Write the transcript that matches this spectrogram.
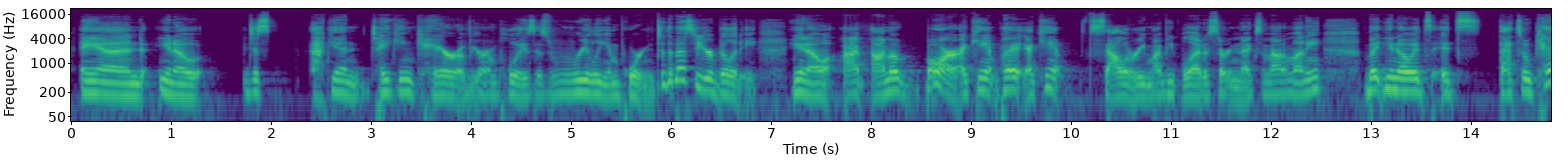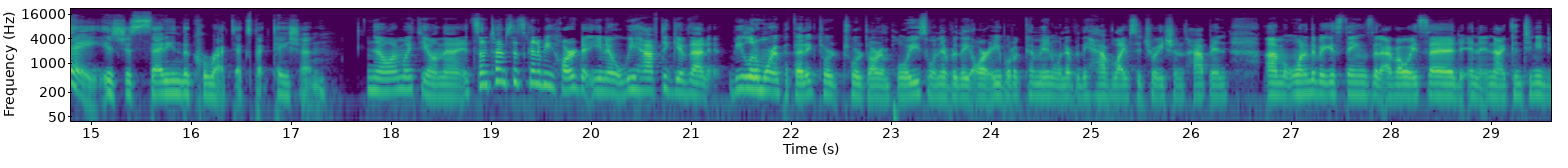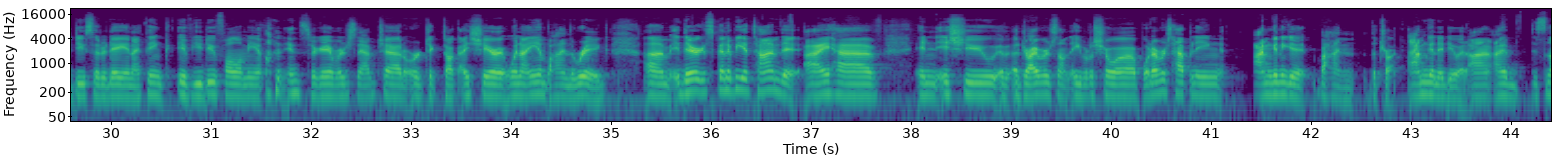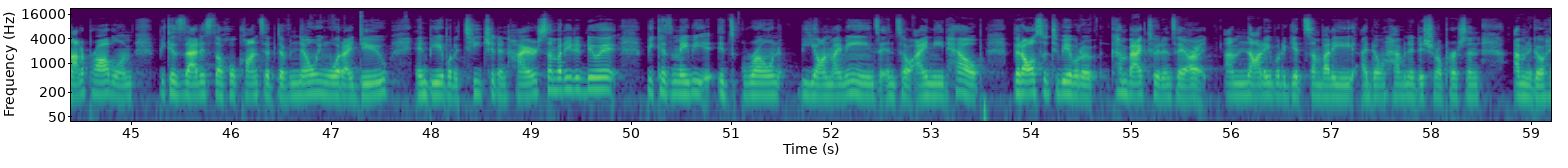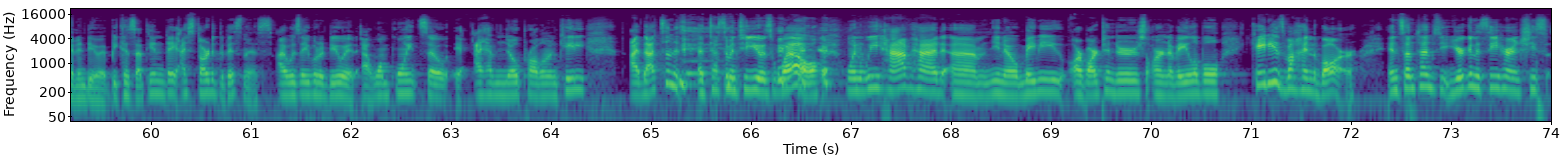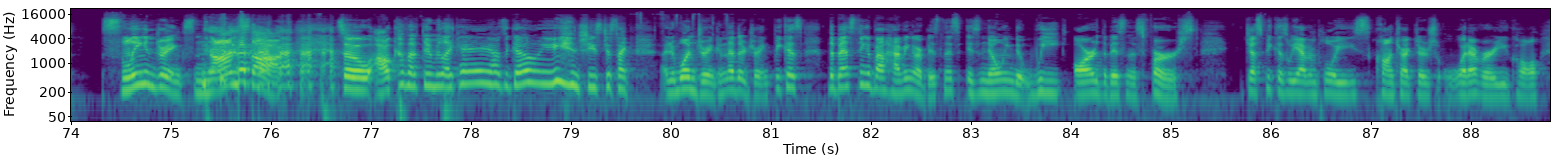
And, you know, just again taking care of your employees is really important to the best of your ability. You know I, i'm a bar. I can't pay i can't salary my people at a certain x amount of money. But you know it's it's that's okay. It's just setting the correct expectation no, I'm with you on that. It's sometimes it's going to be hard to, you know, we have to give that, be a little more empathetic toward, towards our employees whenever they are able to come in, whenever they have life situations happen. Um, one of the biggest things that I've always said, and, and I continue to do so today, and I think if you do follow me on Instagram or Snapchat or TikTok, I share it when I am behind the rig. Um, there's going to be a time that I have an issue, a driver's not able to show up, whatever's happening, I'm gonna get behind the truck. I'm gonna do it. I, I, it's not a problem because that is the whole concept of knowing what I do and be able to teach it and hire somebody to do it because maybe it's grown beyond my means and so I need help. But also to be able to come back to it and say, all right, I'm not able to get somebody. I don't have an additional person. I'm gonna go ahead and do it because at the end of the day, I started the business. I was able to do it at one point, so I have no problem. And Katie, I, that's an, a testament to you as well. when we have had, um, you know, maybe our bartenders aren't available, Katie is behind the bar, and sometimes you're going to see her and she's slinging drinks nonstop. so I'll come up there and be like, "Hey, how's it going?" And she's just like, "One drink, another drink." Because the best thing about having our business is knowing that we are the business first. Just because we have employees, contractors, whatever you call,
